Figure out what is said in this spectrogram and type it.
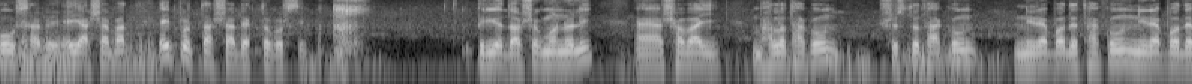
পৌঁছাবে। এই আশাবাদ, এই প্রত্যাশা ব্যক্ত করছি। প্রিয় দর্শক মণ্ডলী সবাই ভালো থাকুন, সুস্থ থাকুন। নিরাপদে থাকুন, নিরাপদে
